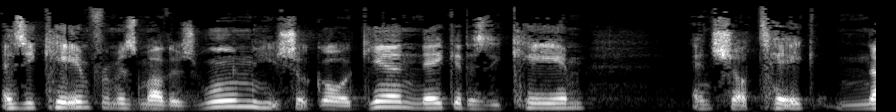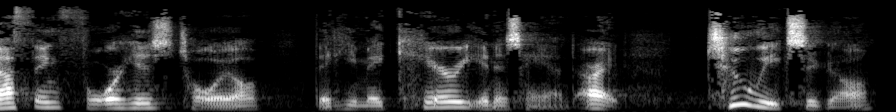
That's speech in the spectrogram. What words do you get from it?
As he came from his mother's womb, he shall go again, naked as he came, and shall take nothing for his toil that he may carry in his hand. All right, two weeks ago,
